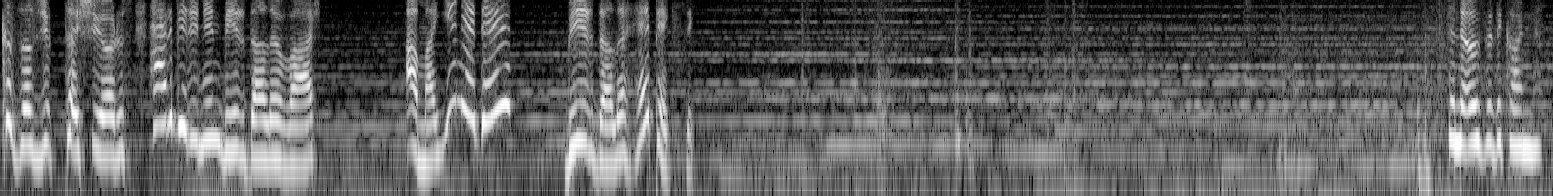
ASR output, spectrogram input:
kızılcık taşıyoruz. Her birinin bir dalı var. Ama yine de bir dalı hep eksik. Seni özledik anne.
